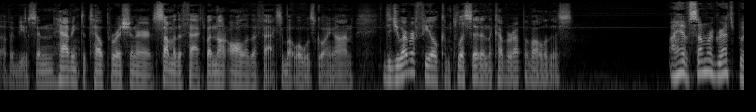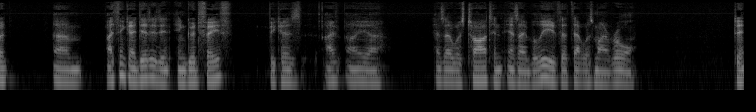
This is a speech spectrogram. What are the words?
of abuse and having to tell parishioners some of the facts, but not all of the facts about what was going on, did you ever feel complicit in the cover up of all of this? I have some regrets, but um, I think I did it in, in good faith because I, I uh, as I was taught and as I believe that that was my role to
